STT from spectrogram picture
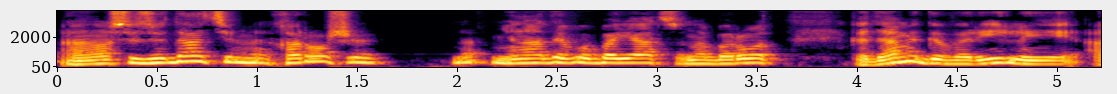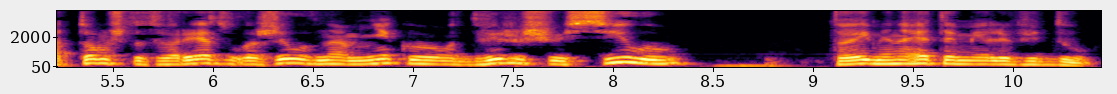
Оно созидательное, хорошее. Не надо его бояться. Наоборот, когда мы говорили о том, что Творец вложил в нам некую движущую силу, то именно это имели в виду.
